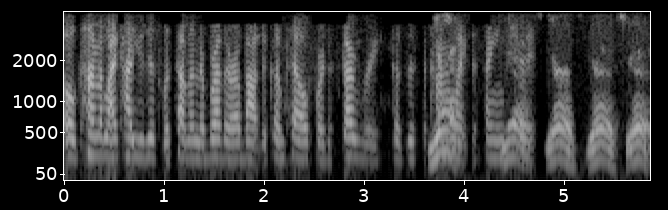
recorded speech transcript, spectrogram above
oh, kind of like how you just was telling the brother about the compel for discovery, because it's kind of like the same yes, shit. yes, yes, yes.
